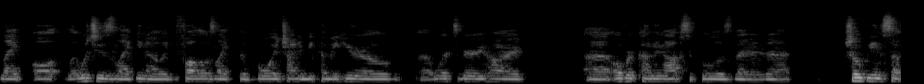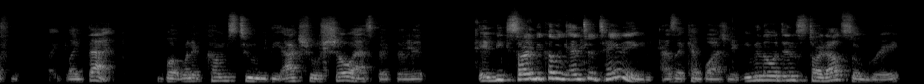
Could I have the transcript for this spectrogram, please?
like all, which is like you know it follows like the boy trying to become a hero, uh, works very hard, uh, overcoming obstacles that are uh, tropey and stuff like like that. But when it comes to the actual show aspect of it, it be- started becoming entertaining as I kept watching it, even though it didn't start out so great.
